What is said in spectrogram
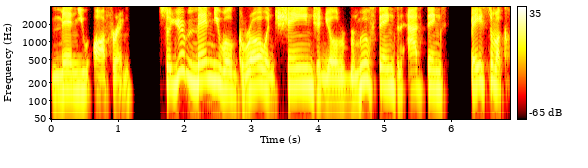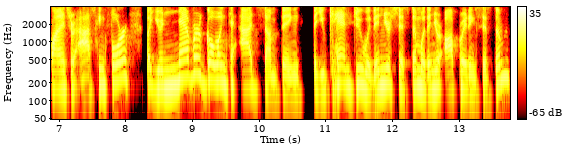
menu offering. So your menu will grow and change and you'll remove things and add things based on what clients are asking for, but you're never going to add something that you can't do within your system, within your operating system,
